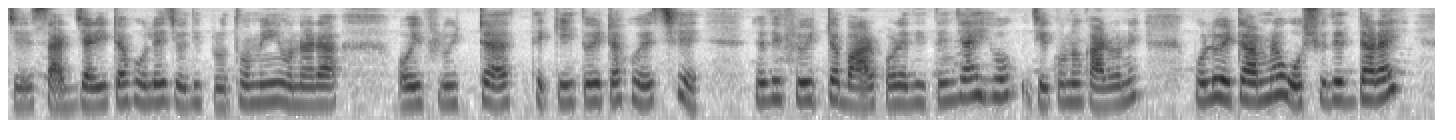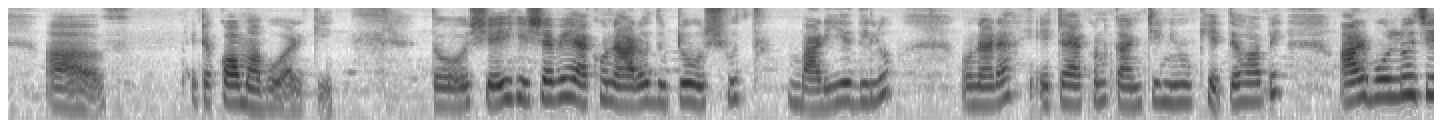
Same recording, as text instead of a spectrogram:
যে সার্জারিটা হলে যদি প্রথমেই ওনারা ওই ফ্লুইডটা থেকেই তো এটা হয়েছে, যদি ফ্লুইডটা বার করে দিতেন। যাই হোক, যে কোনো কারণে বলল, এটা আমরা ওষুধের দ্বারাই এটা কমাবো আর কি। তো সেই হিসাবে এখন আরও দুটো ওষুধ বাড়িয়ে দিল। ওনারা এটা এখন কন্টিনিউ খেতে হবে। আর বলল যে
